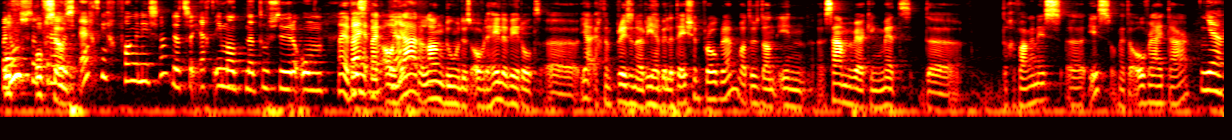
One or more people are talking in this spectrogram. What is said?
Maar of, doen ze dat of trouwens zelfs, echt in gevangenissen? Dat ze echt iemand naartoe sturen om... nou ja, Dus, wij, wij al ja? jarenlang doen we dus over de hele wereld ja, echt een prisoner rehabilitation program. Wat dus dan in samenwerking met de, de gevangenis eh, is, of met de overheid daar. Ja,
